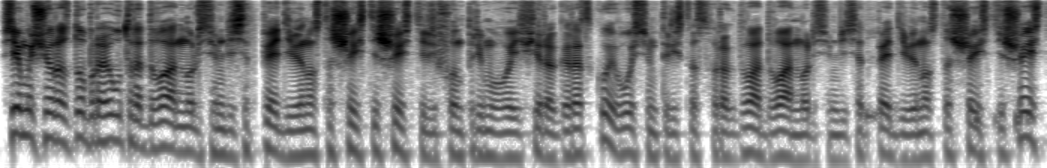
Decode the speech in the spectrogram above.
Всем еще раз доброе утро. 2075 96 6. Телефон прямого эфира городской. 8 342 2075 96 6.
